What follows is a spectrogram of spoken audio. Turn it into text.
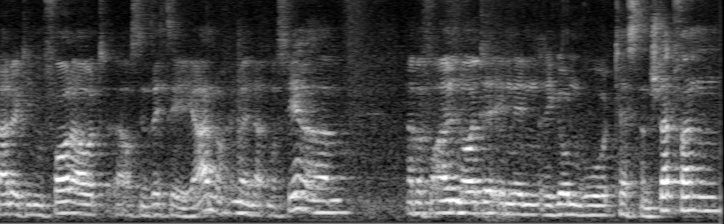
radioaktiven Fallout äh, aus den 60er Jahren noch immer in der Atmosphäre haben, aber vor allem Leute in den Regionen, wo Tests dann stattfanden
